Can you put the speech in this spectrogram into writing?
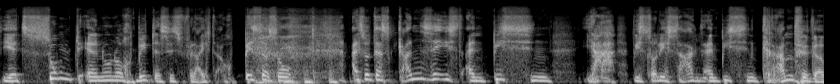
Jetzt summt er nur noch mit. Das ist vielleicht auch besser so. Also das Ganze ist ein bisschen, ja, wie soll ich sagen, ein bisschen krampfiger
